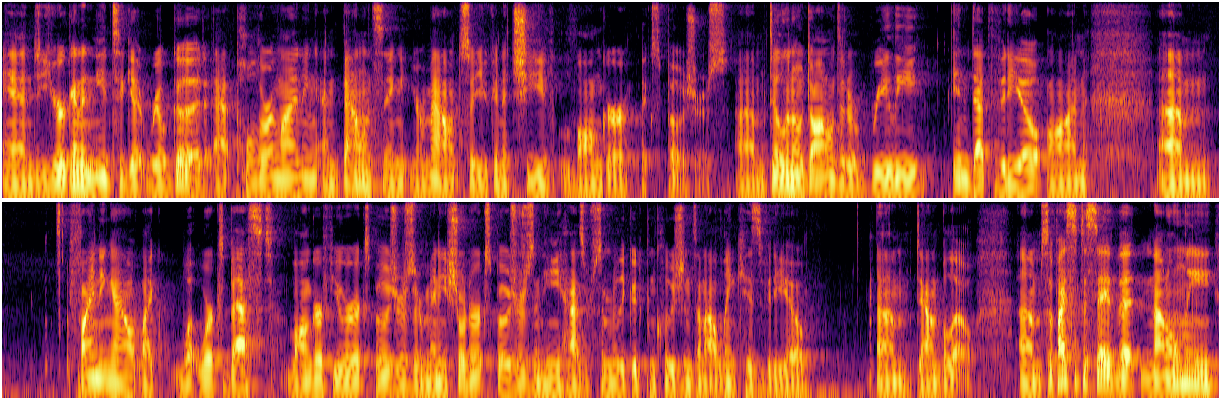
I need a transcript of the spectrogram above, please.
And you're gonna need to get real good at polar aligning and balancing your mount so you can achieve longer exposures. Um, Dylan O'Donnell did a really in-depth video on um, finding out like what works best longer fewer exposures or many shorter exposures and he has some really good conclusions and i'll link his video um, down below. Um, suffice it to say that not only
